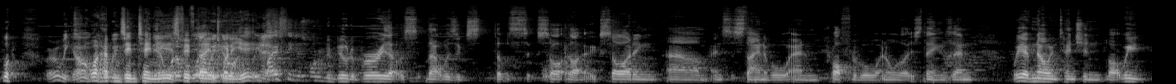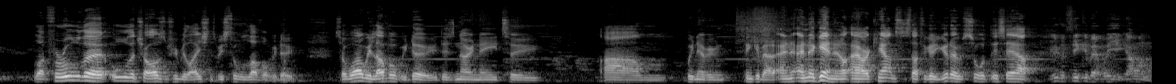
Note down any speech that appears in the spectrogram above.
What, where are we going? What are happens we- in 10 yeah, years, what are- 15, 20 years? we basically just wanted to build a brewery that was that was ex- that was exci- like, exciting um, and sustainable and profitable and all those things. And we have no intention, like we like for all the all the trials and tribulations, we still love what we do. So while we love what we do, there's no need to. Um, we never even think about it. And, and again, our accountants and stuff, you go, you got to sort this out. You got to think about where you're going.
